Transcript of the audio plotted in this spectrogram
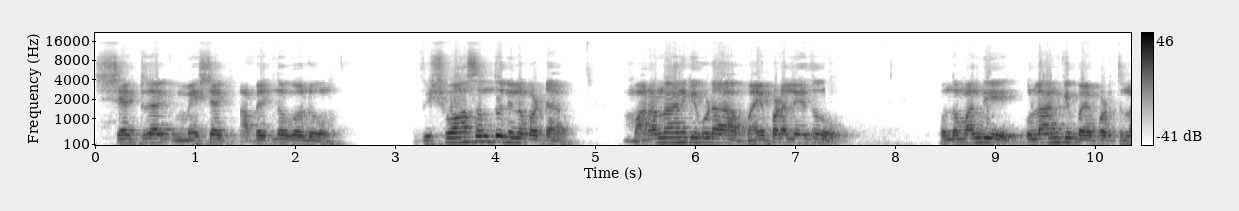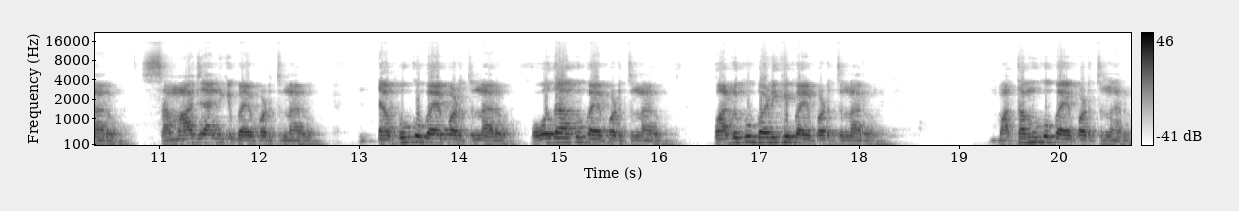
షడ్రక్ మెషక్ అభెజ్ఞగోలు విశ్వాసంతో నిలబడ్డారు. మరణానికి కూడా భయపడలేదు. కొంతమంది కులానికి భయపడుతున్నారు సమాజానికి భయపడుతున్నారు డబ్బుకు భయపడుతున్నారు హోదాకు భయపడుతున్నారు పలుకుబడికి భయపడుతున్నారు మతముకు భయపడుతున్నారు.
